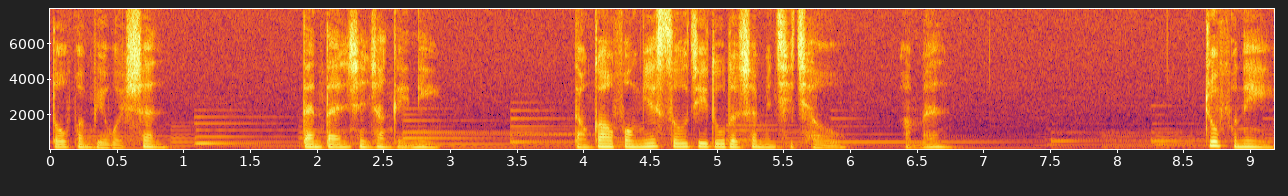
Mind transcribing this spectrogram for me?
都分别为圣，单单献上给你。祷告奉耶稣基督的圣名祈求，阿门。祝福你。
